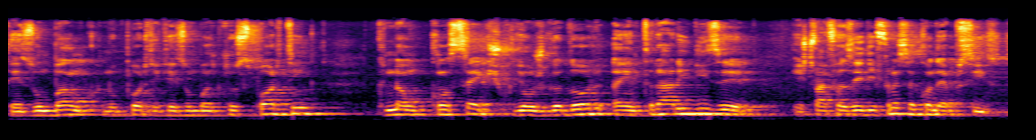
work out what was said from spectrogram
Tens um banco no Porto e tens um banco no Sporting que não consegue escolher um jogador a entrar e dizer este vai fazer diferença quando é preciso.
